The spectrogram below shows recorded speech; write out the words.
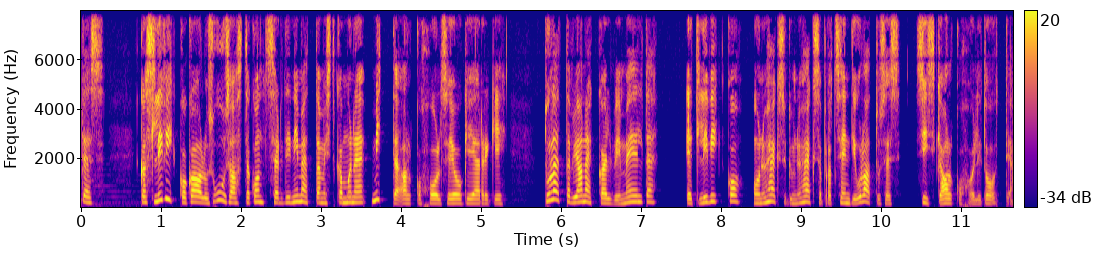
küsides, kas Liviko kaalus uusaastakontserdi nimetamist ka mõne mittealkohoolse joogi järgi, tuletab Janek Kalvi meelde, et Liviko on üheksakümne üheksa protsendi ulatuses siiski alkoholitootja.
